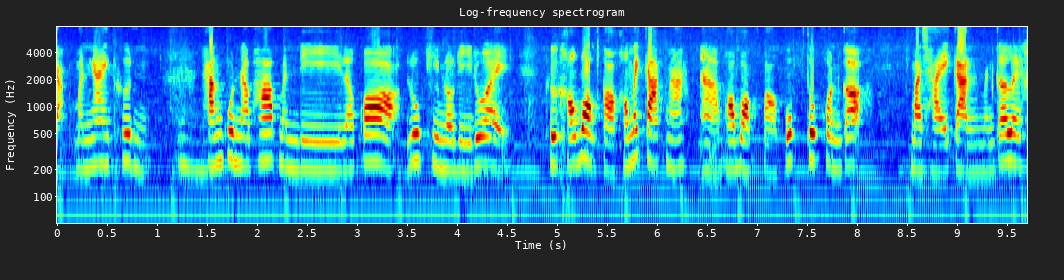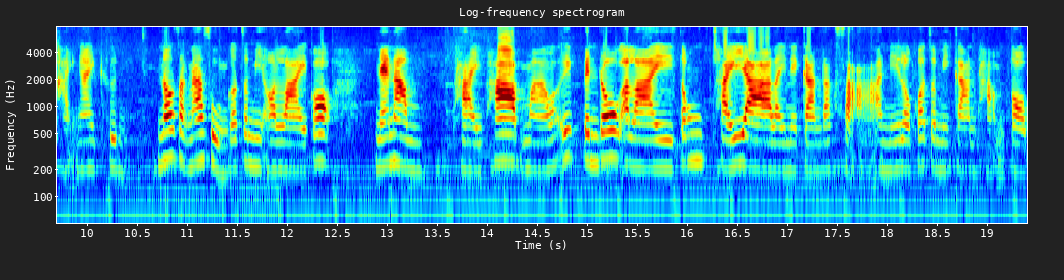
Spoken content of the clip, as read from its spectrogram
อะมันง่ายขึ้น ทั้งคุณภาพมันดีแล้วก็ลูกทีมเราดีด้วย คือเขาบอกต่อเขาไม่กักนะอ่าพอบอกต่อปุ๊บทุกคนก็มาใช้กันมันก็เลยขายง่ายขึ้น นอกจากหน้าศูนย์ก็จะมีออนไลน์ก็แนะนำ ถ่ายภาพมาว่าเเป็นโรคอะไรต้องใช้ยาอะไรในการรักษา อันนี้เราก็จะมีการถามตอบ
